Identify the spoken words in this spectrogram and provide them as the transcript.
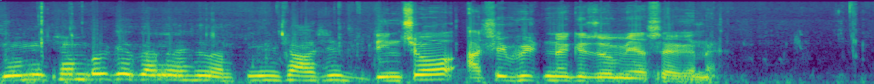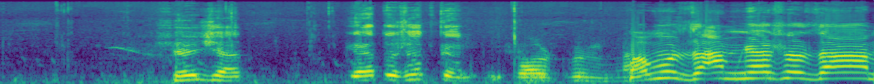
জমি সম্পর্কে জানিয়েছিলাম তিনশো আশি তিনশো আশি ফিট নাকি জমি আছে এখানে? সেই সাত। এত সাত কেন? মামু জাম নিয়ে আসো জাম।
